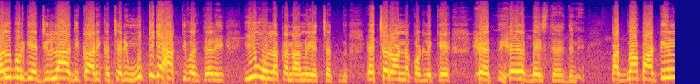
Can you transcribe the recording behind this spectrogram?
ಕಲಬುರಗಿಯ ಜಿಲ್ಲಾಧಿಕಾರಿ ಕಚೇರಿ ಮುತ್ತಿಗೆ ಹಾಕ್ತೀವಿ ಅಂತೇಳಿ ಈ ಮೂಲಕ ನಾನು ಎಚ್ಚ ಎಚ್ಚರವನ್ನು ಕೊಡಲಿಕ್ಕೆ ಹೇಳಕ್ಕೆ ಬಯಸ್ತಾ ಇದ್ದೀನಿ. ಪದ್ಮಾ ಪಾಟೀಲ್,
